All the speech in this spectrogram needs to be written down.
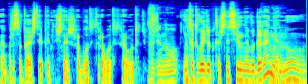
а просыпаешься и опять начинаешь работать, работать, работать. Слушай, ну... От этого идет, конечно, сильное выгорание, mm-hmm. но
